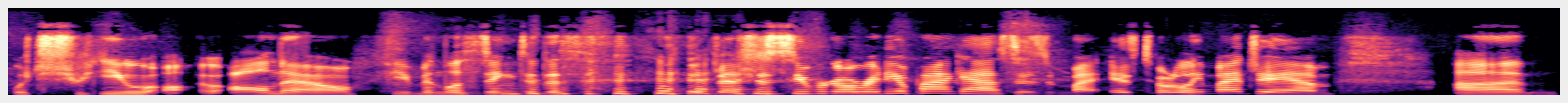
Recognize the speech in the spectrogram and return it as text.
which you all know if you've been listening to this Adventures Supergirl radio podcast is my is totally my jam. Um,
